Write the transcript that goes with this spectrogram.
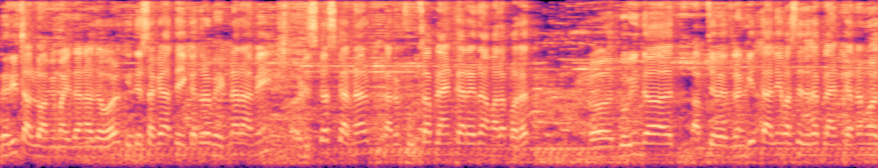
घरी चाललो आम्ही मैदानाजवळ. तिथे सगळे आता एकत्र भेटणार आम्ही. डिस्कस करणार कारण पुढचा प्लॅन करायचा आम्हाला परत. गोविंद आमचे रंगीत तालीम असते जरा प्लॅन करण्यामुळे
